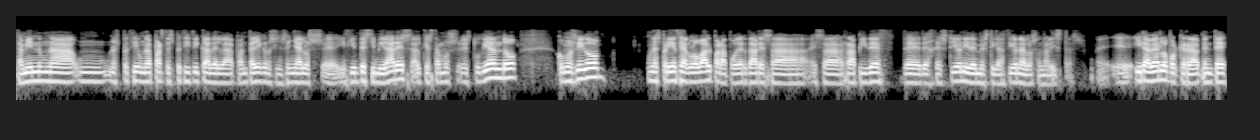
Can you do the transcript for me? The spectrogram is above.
también una, una parte específica de la pantalla que nos enseña los eh, incidentes similares al que estamos estudiando. Como os digo, una experiencia global para poder dar esa, rapidez de, gestión y de investigación a los analistas. Eh, ir a verlo porque realmente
